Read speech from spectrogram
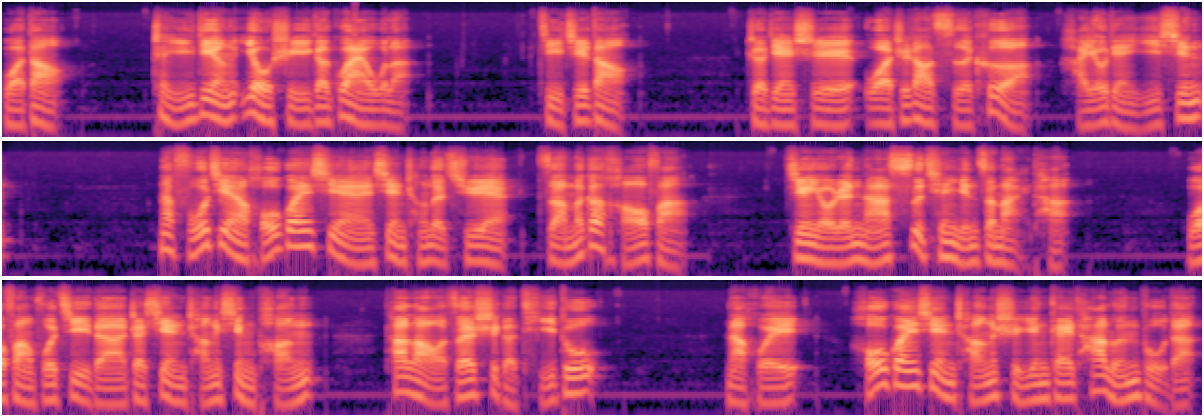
我道，这一定又是一个怪物了。既知道这件事，我直到此刻还有点疑心。那福建侯官县县城的缺，怎么个好法？竟有人拿四千银子买它。我仿佛记得这县城姓彭，他老子是个提督。那回。侯官县城是应该他轮补的，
